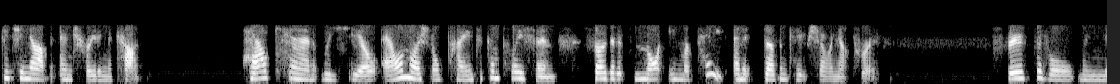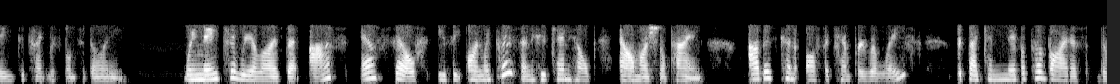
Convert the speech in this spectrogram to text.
stitching up and treating a cut? How can we heal our emotional pain to completion so that it's not in repeat and it doesn't keep showing up for us? First of all, we need to take responsibility. We need to realize that us, ourself, is the only person who can help our emotional pain. Others can offer temporary relief, but they can never provide us the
